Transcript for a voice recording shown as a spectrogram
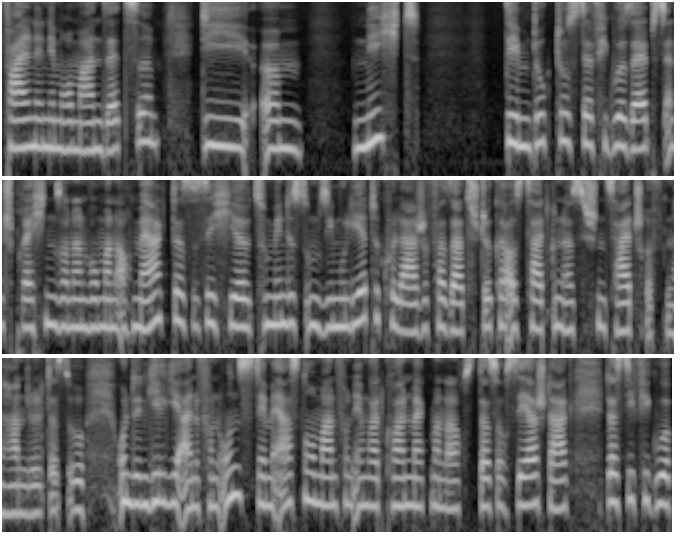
fallen in dem Roman Sätze, die ähm, nicht dem Duktus der Figur selbst entsprechen, sondern wo man auch merkt, dass es sich hier zumindest um simulierte Collage-Versatzstücke aus zeitgenössischen Zeitschriften handelt. Das so, und in Gilgi, eine von uns, dem ersten Roman von Irmgard Cohen, merkt man auch, das auch sehr stark, dass die Figur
